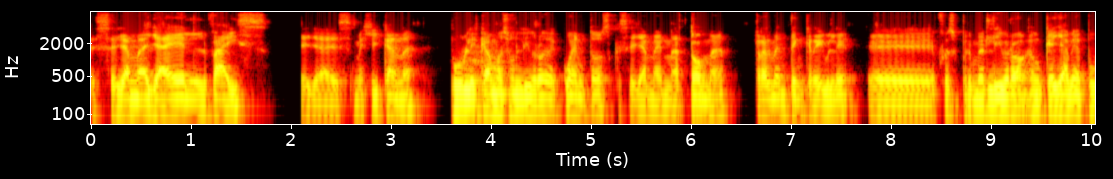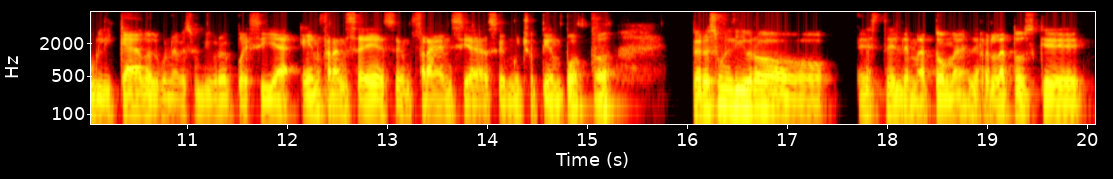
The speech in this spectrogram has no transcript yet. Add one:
se llama Yael Weiss, ella es mexicana. Publicamos un libro de cuentos que se llama Hematoma, realmente increíble. Eh, fue su primer libro, aunque ella había publicado alguna vez un libro de poesía en francés, en Francia, hace mucho tiempo, ¿no? Pero es un libro, este, el de Hematoma, de relatos que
